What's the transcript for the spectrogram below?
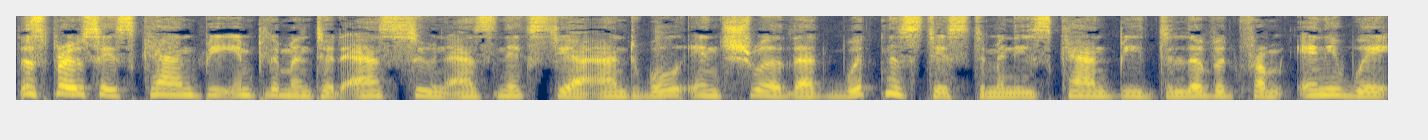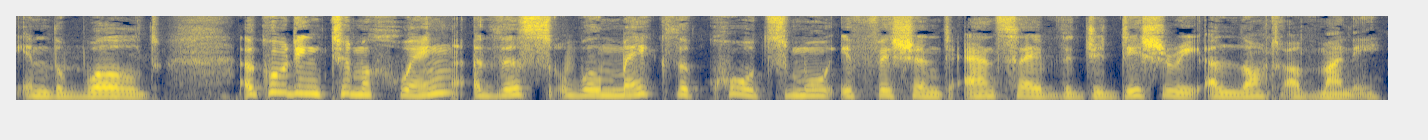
This process can be implemented as soon as next year and will ensure that witness testimonies can be delivered from anywhere in the world. According to Mogoeng, this will make the courts more efficient and save the judiciary a lot of money.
